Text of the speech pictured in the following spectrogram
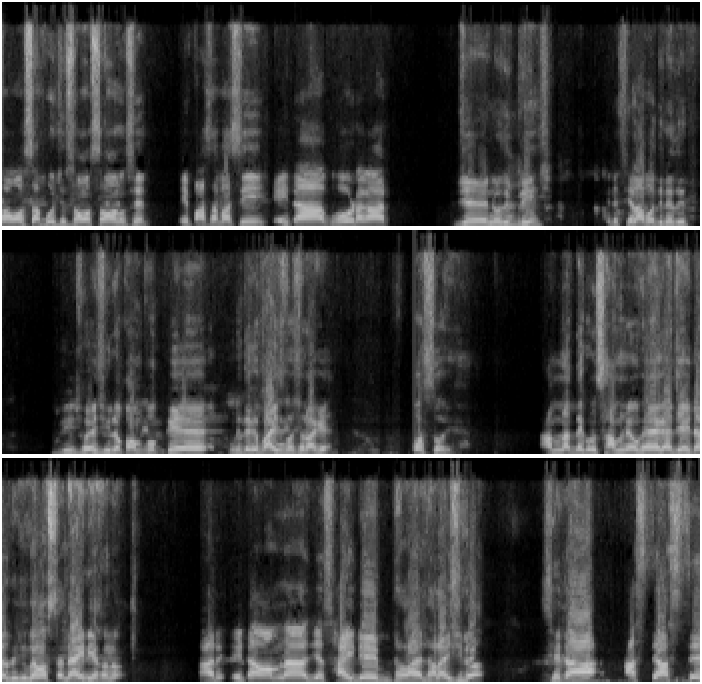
সমস্যা প্রচুর, সমস্যা মানুষের। এর পাশাপাশি এইটা ভোরডাঙ্গার যে নদী ব্রিজ এটা সেলাবতী নদীর ব্রিজ হয়েছিল কমপক্ষে কুড়ি থেকে বাইশ বছর আগে। অবশ্যই। আপনার দেখুন সামনেও ভেঙে গেছে এটাও কিছু ব্যবস্থা নেয়নি এখনও। আর এটাও আমরা যে সাইডে ঢালাই ঢালাই ছিল সেটা আস্তে আস্তে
